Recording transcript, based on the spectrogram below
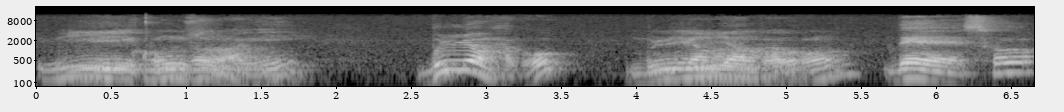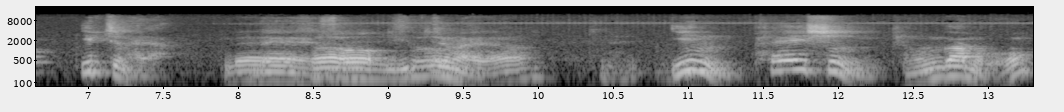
위 공손왕이 물령하고 물령하고 물령하고 내서 입증하여 내서 내서 입증하여 인 패신 경감으로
